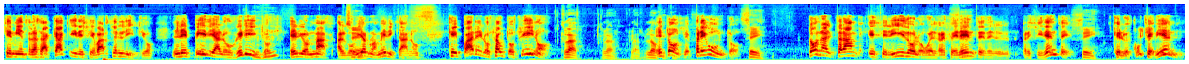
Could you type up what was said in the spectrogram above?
que mientras acá quiere llevarse el litio, le pide a los gritos, Elon Musk, al gobierno americano, que pare los autos chinos. Claro, claro, claro. Entonces, pregunto. Sí. ¿Donald Trump es el ídolo o el referente del presidente? Sí. Que lo escuche bien.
